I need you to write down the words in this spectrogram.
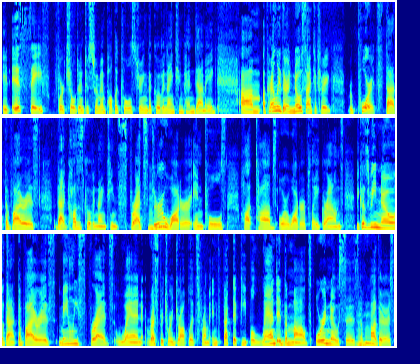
it is safe for children to swim in public pools during the COVID 19 pandemic. Um, apparently, there are no scientific reports that the virus that causes COVID 19 spreads mm-hmm. through water in pools, hot tubs, or water playgrounds because we know that the virus mainly spreads when respiratory droplets from infected people land in the mouths or noses mm-hmm. of others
